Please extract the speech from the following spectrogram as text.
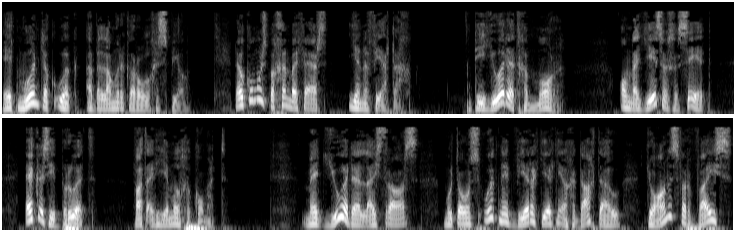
het moontlik ook 'n belangrike rol gespeel. Nou kom ons begin by vers 41. Die Jode het gemor omdat Jesus gesê het: "Ek is die brood wat uit die hemel gekom het. Met Jode luisteraars moet ons ook net weer 'n keertjie in gedagte hou, Johannes verwys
